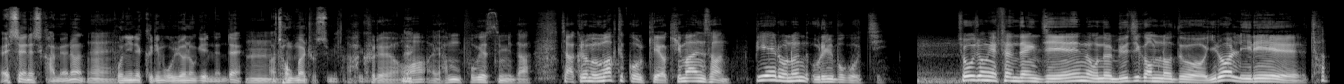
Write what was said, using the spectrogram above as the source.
SNS 가면은 네. 본인의 그림 올려놓은 게 있는데 음. 아, 정말 좋습니다. 아. 그래요? 네. 예, 한번 보겠습니다. 자, 그러면 음악 듣고 올게요. 김완선, 삐에로는 우릴 보고 웃지. 조우종의 FM대행진, 오늘 뮤직 업로드 1월 1일 첫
